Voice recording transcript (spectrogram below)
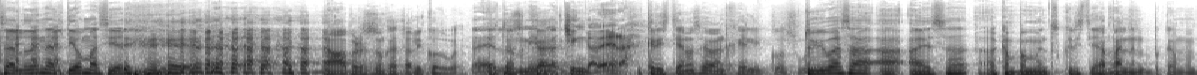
Saluden al tío Maciel. No, pero esos son católicos, güey. Es Esto la es misma ca- chingadera. Cristianos evangélicos, ¿Tú güey. ibas a, a, a esa, a campamentos cristianos? Campan- cam-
